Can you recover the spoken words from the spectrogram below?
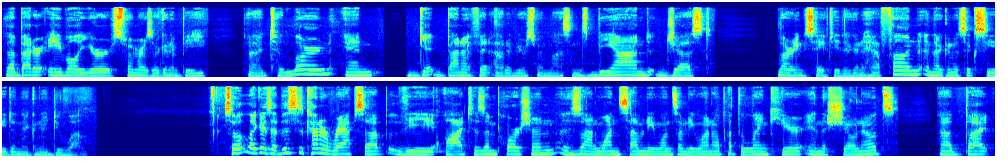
the better able your swimmers are going to be uh, to learn and get benefit out of your swim lessons beyond just learning safety. They're going to have fun and they're going to succeed and they're going to do well. So, like I said, this is kind of wraps up the autism portion. This is on 170, 171. I'll put the link here in the show notes. Uh, but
